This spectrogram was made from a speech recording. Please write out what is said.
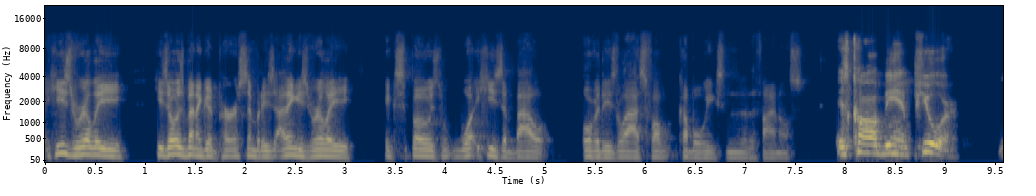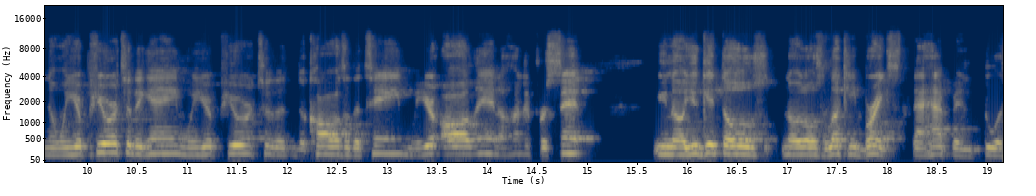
He's really he's always been a good person, but he's I think he's really exposed what he's about over these last couple weeks into the finals. It's called being pure. You know, when you're pure to the game, when you're pure to the, the cause of the team, when you're all in 100%, you know, you get those, you know, those lucky breaks that happen through a,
